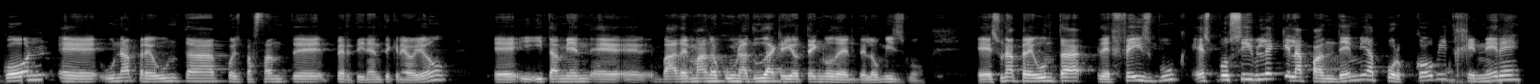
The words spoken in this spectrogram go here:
con eh, una pregunta pues bastante pertinente, creo yo, y, también va de mano con una duda que yo tengo de, de lo mismo. Es una pregunta de Facebook. ¿Es posible que la pandemia por COVID genere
